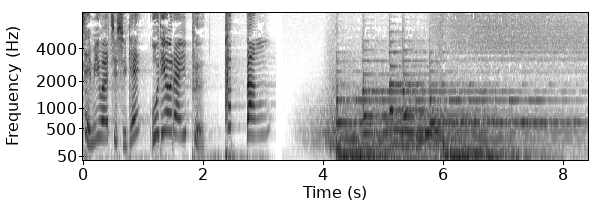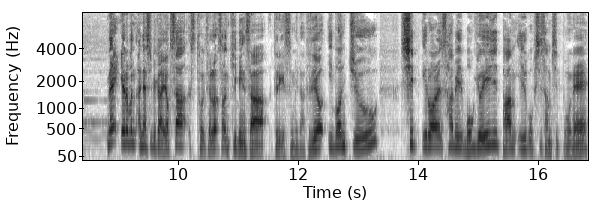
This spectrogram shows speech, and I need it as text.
재미와 지식의 audio life 팟빵 네, 여러분 안녕하십니까. 역사 스토리텔러 썬킴 인사 드리겠습니다. 드디어 이번 주 11월 3일 목요일 밤 7시 30분에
